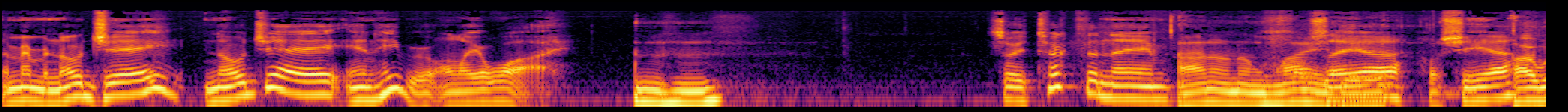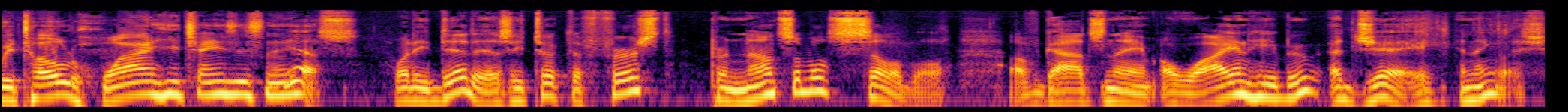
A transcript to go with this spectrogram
Now, remember, no J, no J in Hebrew, only a Y. Mm-hmm. So he took the name I don't know why. Hosea. Hosea. Are we told why he changed his name? Yes. What he did is he took the first pronounceable syllable of God's name, a Y in Hebrew, a J in English,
